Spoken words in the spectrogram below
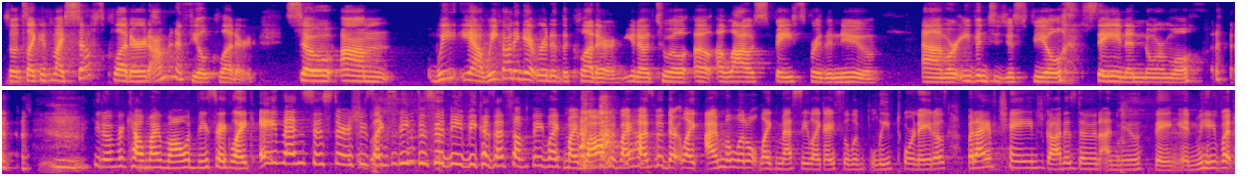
So it's like if my stuff's cluttered, I'm gonna feel cluttered. So um, we, yeah, we got to get rid of the clutter, you know, to uh, allow space for the new, um, or even to just feel sane and normal. You know, Raquel, my mom would be saying like, "Amen, sister." She's like, "Speak to Sydney," because that's something like my mom and my husband. They're like, I'm a little like messy, like I used to live, leave tornadoes, but I have changed. God has done a new thing in me. But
